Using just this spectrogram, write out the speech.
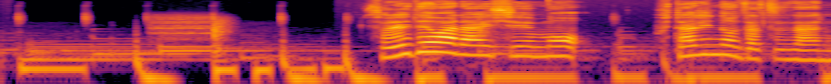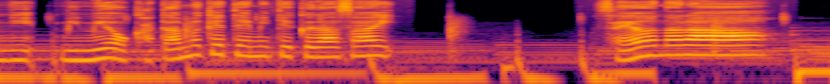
それでは来週も2人の雑談に耳を傾けてみてください。さようなら。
